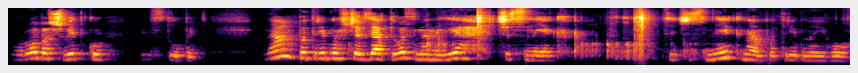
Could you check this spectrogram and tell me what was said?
хвороба швидко відступить. Нам потрібно ще взяти, ось в мене є чесник. Цей чесник, нам потрібно його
